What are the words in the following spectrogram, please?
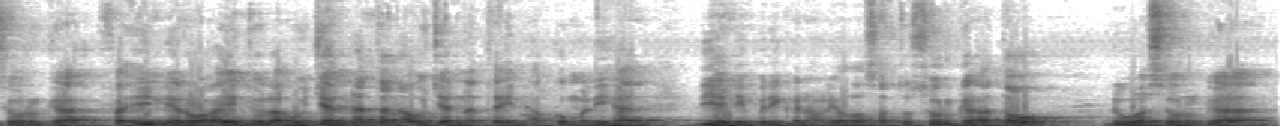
surga. Fa inni ra'aitu lahu jannatan aw jannatain. Aku melihat dia diberikan oleh Allah satu surga atau dua surga.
